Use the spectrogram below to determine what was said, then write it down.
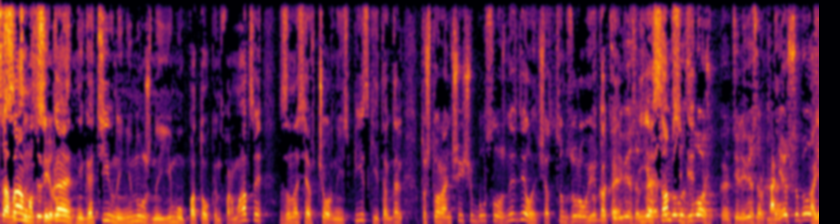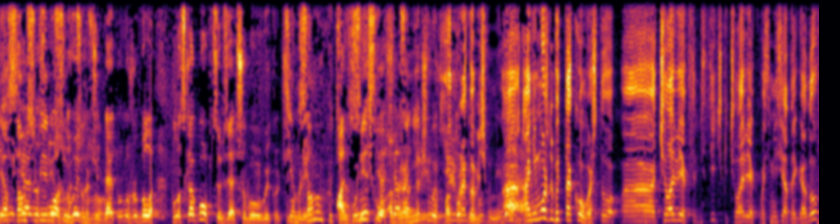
Человек сам отсекает негативный, ненужный ему поток информации, занося в черные списки и так далее. То, что раньше еще было сложно сделать. Сейчас цензура Ну, да, какая. телевизор, И я конечно, сам себе... сложно. Телевизор, конечно, было А я сам себе сложно выключить. цензуру. Для этого нужно было плоскогубцы взять, чтобы его выключить. Тем блин. самым а потихонечку щас ограничивая отрежу. Юрий поток Прокопьевич, ненужный мне. а, а не может быть такого, что а, человек, среднестатистический человек 80-х годов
